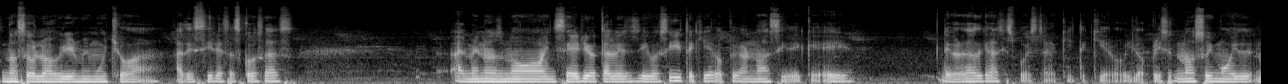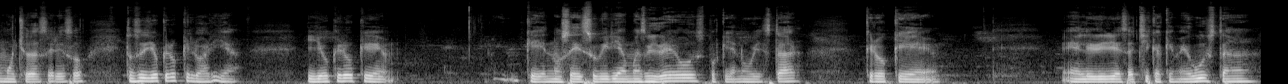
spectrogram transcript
no solo abrirme mucho a, a decir esas cosas, al menos no en serio, tal vez digo sí, te quiero, pero no así de que de verdad gracias por estar aquí, te quiero y lo aprecio. No soy muy mucho de hacer eso, entonces yo creo que lo haría. Y yo creo que, que no sé, subiría más videos porque ya no voy a estar. Creo que eh, le diría a esa chica que me gusta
